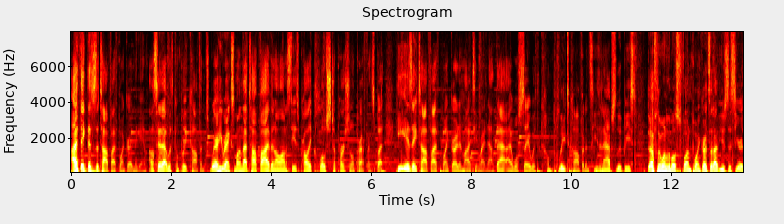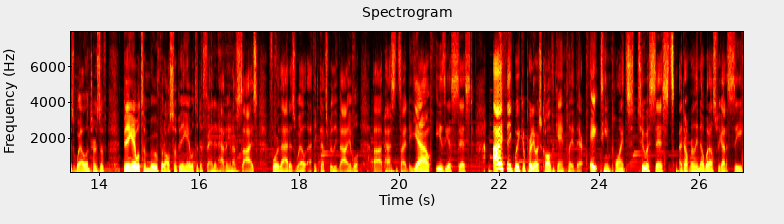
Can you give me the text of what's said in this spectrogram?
I think this is a top five point guard in the game. I'll say that with complete confidence. Where he ranks among that top five, in all honesty, is probably close to personal preference, but he is a top five point guard in my team right now. That I will say with complete confidence. He's an absolute beast. Definitely one of the most fun point guards that I've used this year as well, in terms of being able to move, but also being able to defend and having enough size for that as well. I think that's really valuable. Uh, pass inside to Yao, easy assist. I think we could pretty much call the gameplay there. 18 points, two assists. I don't really know what else we got to see.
